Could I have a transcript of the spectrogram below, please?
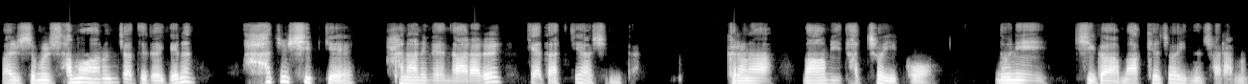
말씀을 사모하는 자들에게는 아주 쉽게 하나님의 나라를 깨닫게 하십니다. 그러나 마음이 닫혀 있고 눈이 귀가 막혀져 있는 사람은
